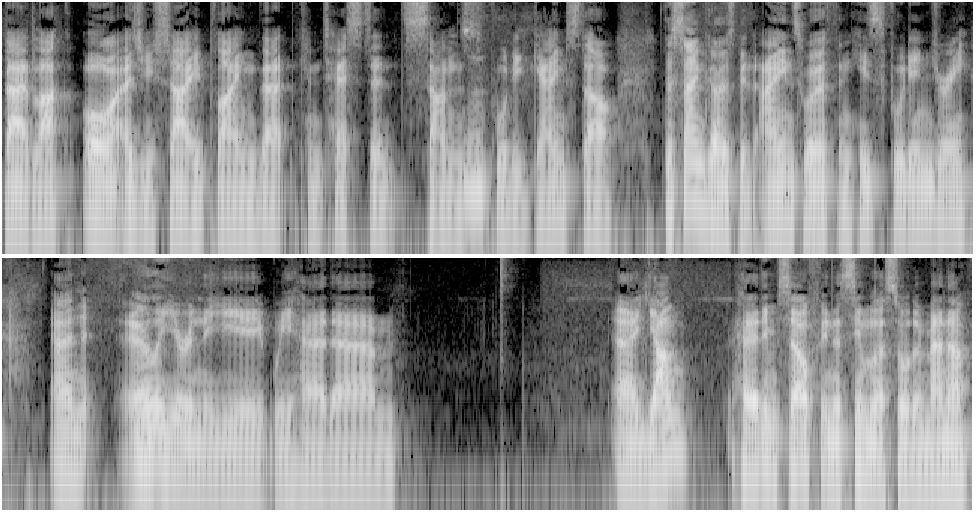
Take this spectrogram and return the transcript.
bad luck, or as you say, playing that contested Suns footy game style. The same goes with Ainsworth and his foot injury. And earlier in the year, we had um, uh, Young hurt himself in a similar sort of manner,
